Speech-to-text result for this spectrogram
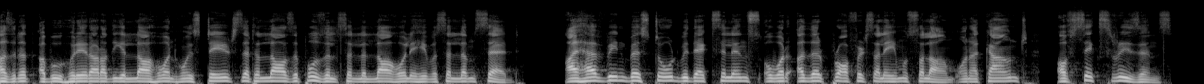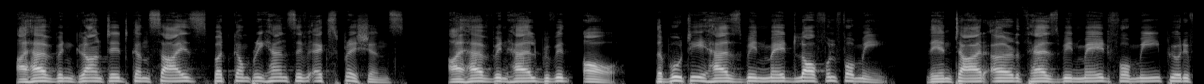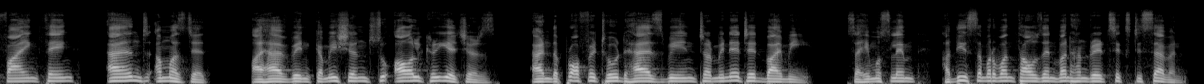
Hazrat Abu Huraira radiallahu states that Allah's Apostle sallallahu alaihi wasallam said, I have been bestowed with excellence over other prophets alayhi salam on account of six reasons. I have been granted concise but comprehensive expressions. I have been helped with awe. The booty has been made lawful for me. The entire earth has been made for me, purifying thing and a masjid. I have been commissioned to all creatures, and the prophethood has been terminated by me. Sahih Muslim, Hadith number 1167.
